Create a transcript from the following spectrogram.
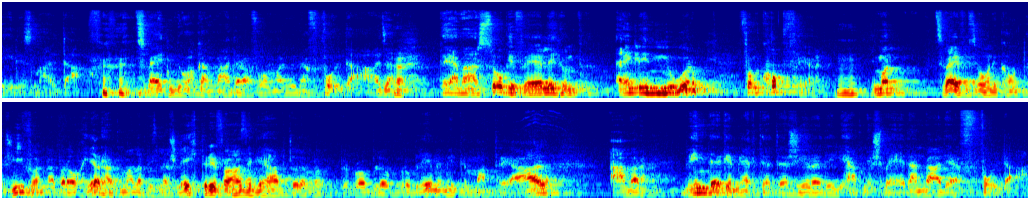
jedes Mal da. Im zweiten Durchgang war der auf einmal wieder voll da. Also der war so gefährlich und eigentlich nur vom Kopf her. Mhm. Ich meine, zweifelsohne konnte er Skifahren, aber auch er hat mal ein bisschen eine schlechtere Phase gehabt oder Probleme mit dem Material. Aber wenn der gemerkt hat, der Girardelli hat eine Schwäche, dann war der voll da.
